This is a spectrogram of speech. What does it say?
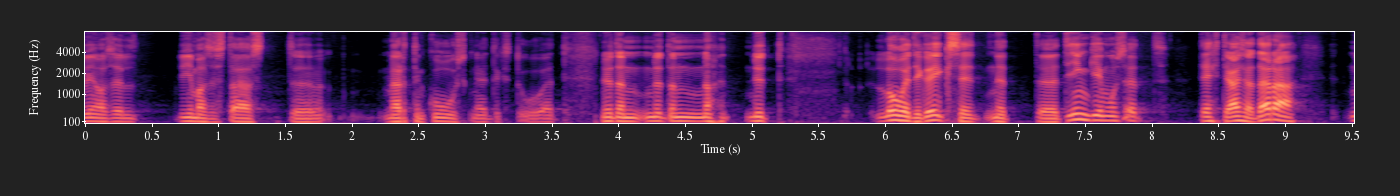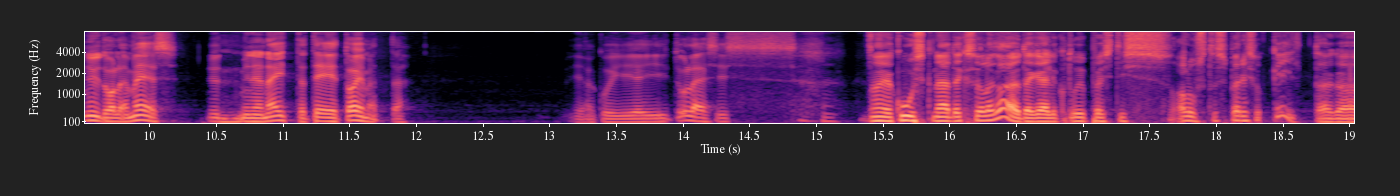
viimasel viimasest ajast äh, Märten Kuusk näiteks tuua, et nüüd on, nüüd on noh, nüüd loodi kõik see, need äh, tingimused, tehti asjad ära, nüüd ole mees, nüüd mm -hmm. mine näita, tee, toimeta. ja kui ei tule, siis no ja Kuusk näed, eks ole ka ju tegelikult Budapestis alustas päris okeilt, aga,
